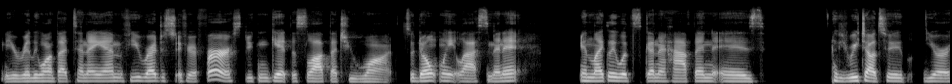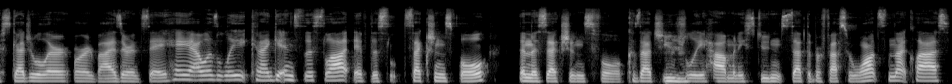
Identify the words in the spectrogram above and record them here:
you really want that 10 a.m if you register if you're first you can get the slot that you want so don't wait last minute and likely what's going to happen is if you reach out to your scheduler or advisor and say hey i was late can i get into the slot if the section's full then the section's full because that's mm-hmm. usually how many students that the professor wants in that class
